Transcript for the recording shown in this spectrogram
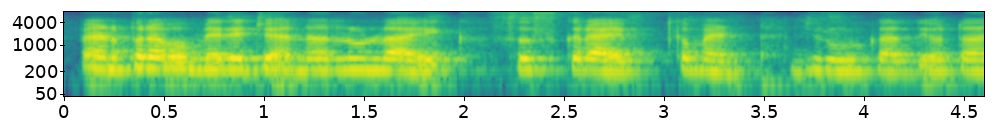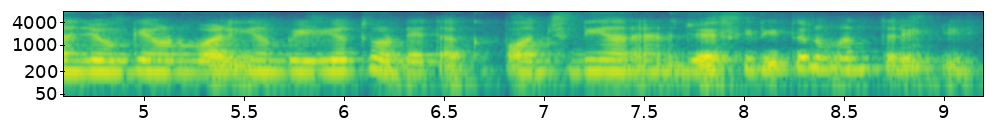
ਭੈਣ ਭਰਾਵੋ, ਮੇਰੇ ਚੈਨਲ ਨੂੰ ਲਾਈਕ ਸਬਸਕ੍ਰਾਈਬ ਕਮੈਂਟ ਜ਼ਰੂਰ ਕਰ ਦਿਓ ਤਾਂ ਜੋ ਕਿ ਆਉਣ ਵਾਲੀਆਂ ਵੀਡੀਓ ਤੁਹਾਡੇ ਤੱਕ ਪਹੁੰਚਦੀਆਂ ਰਹਿਣ। ਜੈ ਸ੍ਰੀ ਧਨਵੰਤਰੀ ਜੀ।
